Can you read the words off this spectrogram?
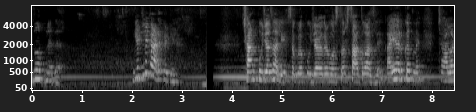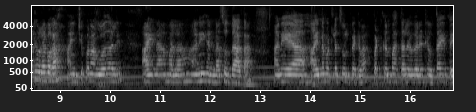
झोपले त्या. घेतली काळे पेटे. छान पूजा झाली. सगळं पूजा वगैरे होस्तर सात वाजले. काही हरकत नाही. चहाला ठेवलं बघा. आईंची पण आंघोळ झाली. आईना मला आणि ह्यांना सुद्धा आता. आणि आईनं म्हटलं चूल पेटवा पटकन भाताला वगैरे ठेवता येते.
